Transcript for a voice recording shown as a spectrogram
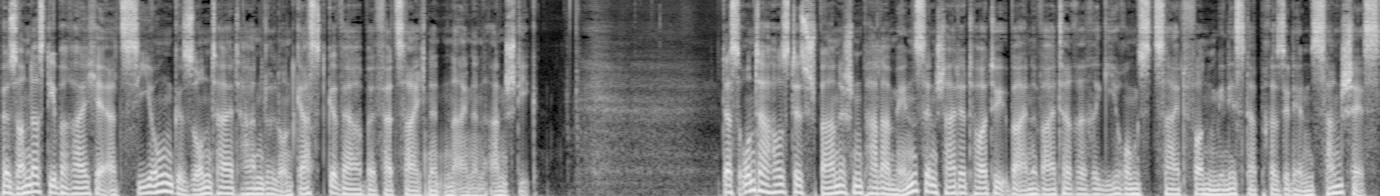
Besonders die Bereiche Erziehung, Gesundheit, Handel und Gastgewerbe verzeichneten einen Anstieg. Das Unterhaus des spanischen Parlaments entscheidet heute über eine weitere Regierungszeit von Ministerpräsident Sanchez.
